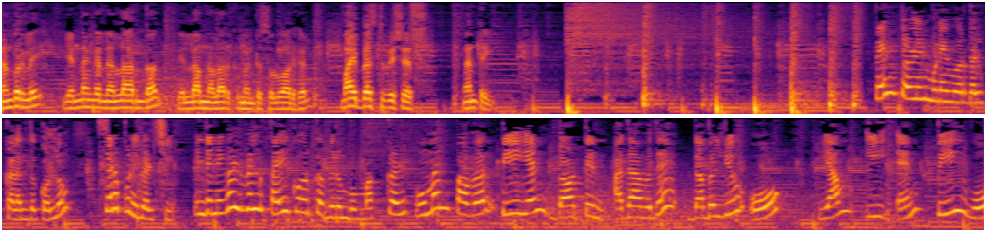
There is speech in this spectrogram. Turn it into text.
நண்பர்களே எண்ணங்கள் நல்லா இருந்தால் எல்லாம் நல்லா இருக்கும் என்று சொல்வார்கள். மை பெஸ்ட் விஷஸ் நன்றி. பெண் தொழில் முனைவோர்கள் கலந்து கொள்ளும் சிறப்பு நிகழ்ச்சி இந்த நிகழ்வில் கைகோர்க்க விரும்பும் மக்கள் women power TN dot in அதாவது W O M E N P O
